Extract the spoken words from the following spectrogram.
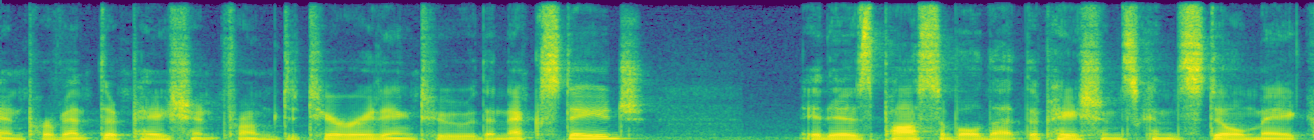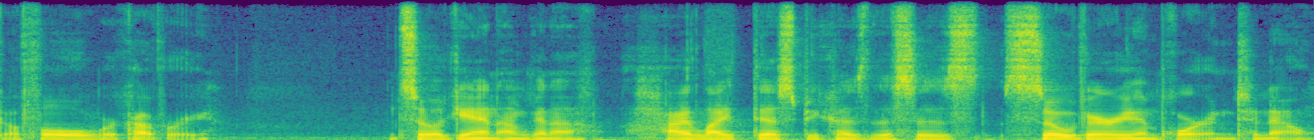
and prevent the patient from deteriorating to the next stage, it is possible that the patients can still make a full recovery. So again, I'm going to highlight this because this is so very important to know.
